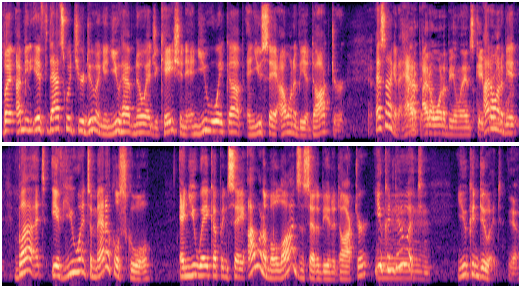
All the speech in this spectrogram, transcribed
But I mean, if that's what you're doing and you have no education and you wake up and you say, "I want to be a doctor," that's not going to I happen. I don't want to be a landscaper. I don't want to be. A, but if you went to medical school and you wake up and say, "I want to mow lawns instead of being a doctor," you can do it. Mm. You can do it. Yeah.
